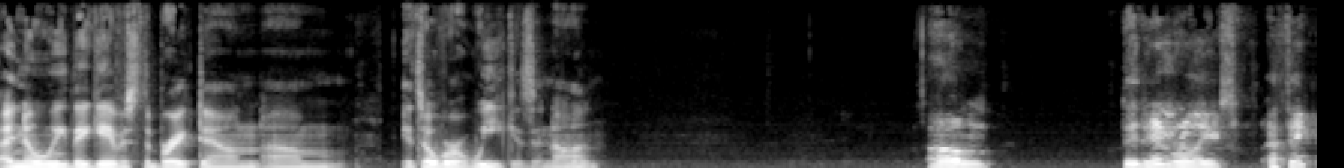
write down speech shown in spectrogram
I know we they gave us the breakdown. Um, it's over a week, is it not? Um, they didn't really. I think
